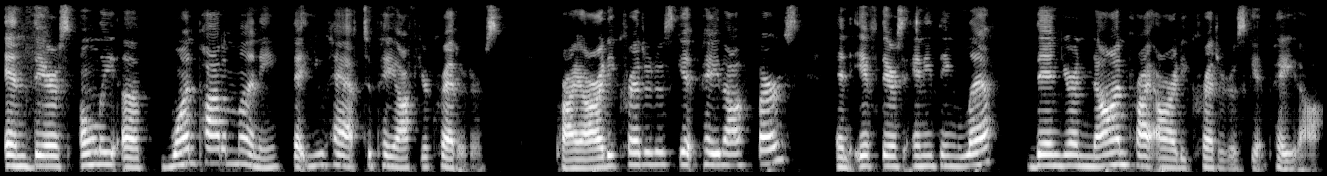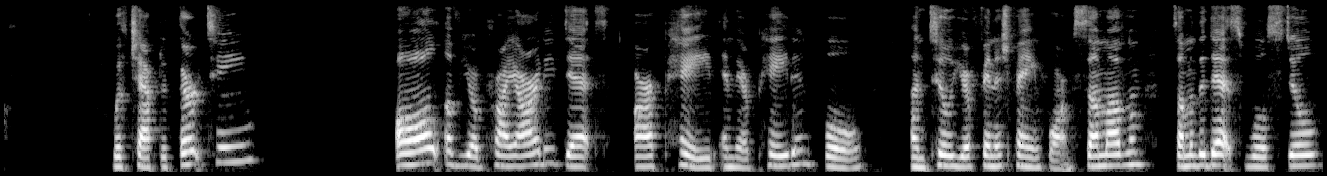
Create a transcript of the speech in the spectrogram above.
And there's only a one pot of money that you have to pay off your creditors. Priority creditors get paid off first. And if there's anything left then your non-priority creditors get paid off with chapter 13 all of your priority debts are paid and they're paid in full until you're finished paying for them. Some of them, some of the debts will still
